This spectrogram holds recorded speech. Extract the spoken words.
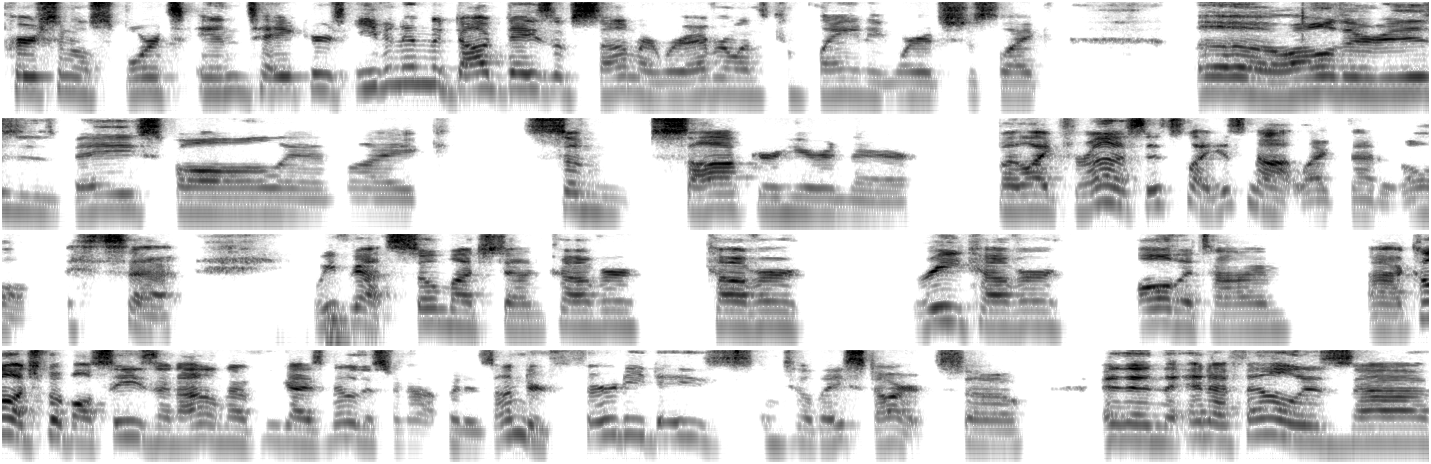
personal sports intakers, even in the dog days of summer where everyone's complaining, where it's just like, oh, all there is is baseball and like some soccer here and there. But like for us, it's like it's not like that at all. It's uh we've got so much to uncover, cover, recover all the time. Uh, college football season, I don't know if you guys know this or not, but it's under 30 days until they start. So, and then the NFL is uh,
